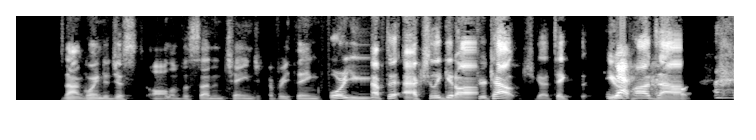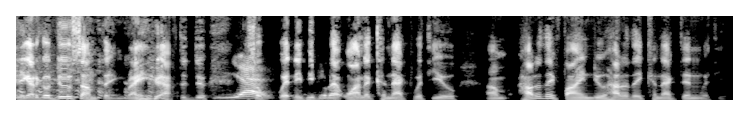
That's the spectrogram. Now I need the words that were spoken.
is not going to just all of a sudden change everything for you. You have to actually get off your couch. You got to take the earpods yes. out and you got to go do something, right? You have to do. Yes. So, Whitney, people that want to connect with you, um, how do they find you? How do they connect in with you?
